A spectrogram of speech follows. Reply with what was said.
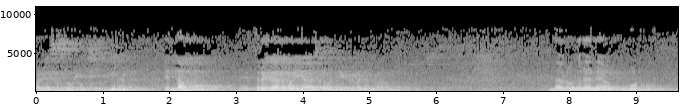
പഴയ സന്തോഷം. ഇങ്ങനെയാണ് എല്ലാം പോകും എത്ര കാലമായി ആ ശ്രമം ജീവികളെ ഞാൻ കാണും എല്ലാവരും അങ്ങനെ തന്നെ മുമ്പോട്ട് പോകും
